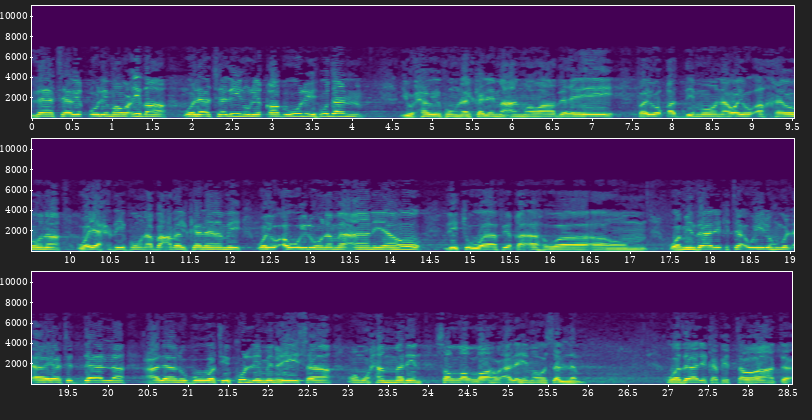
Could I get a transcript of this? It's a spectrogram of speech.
لا ترق لموعظة ولا تلين لقبول هدى. يحرفون الكلمة عن مواضعه فيقدمون ويؤخرون ويحذفون بعض الكلام ويؤولون معانيه لتوافق أهواءهم. ومن ذلك تأويلهم الآيات الدالة على نبوة كل من عيسى ومحمد صلى الله عليه وسلم. وذلك في التوراة.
